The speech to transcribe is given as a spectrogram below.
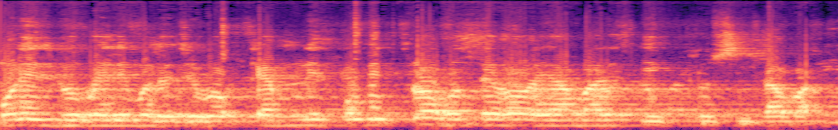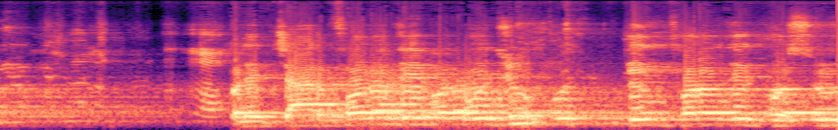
মরিস বুখাইলি বলে, যুবক, কেমনি পবিত্র হতে হয় আমার একটু শিখাবা বলে, চার ফরজে অজু, তিন ফরজে গোসল।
